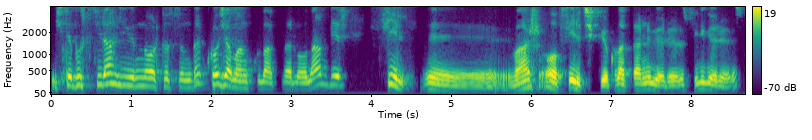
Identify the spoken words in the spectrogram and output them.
İşte bu silah yığının ortasında kocaman kulakları olan bir fil e, var. O fil çıkıyor. Kulaklarını görüyoruz, fili görüyoruz.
